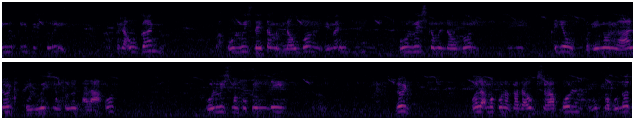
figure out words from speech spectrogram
Ingat ni victory. Kadaugan. Always dahil ta magnaugon. Amen? Always ka magnaugon. Ayaw, pag-ingon nga, Lord, always man ko, Lord, alaot. Always man ko pindi. Lord, wala man ko nakadaog sa rapol, among kabunot.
